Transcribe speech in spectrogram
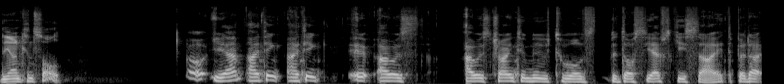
the unconsoled oh yeah i think i think it, i was I was trying to move towards the Dostoevsky side, but I,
